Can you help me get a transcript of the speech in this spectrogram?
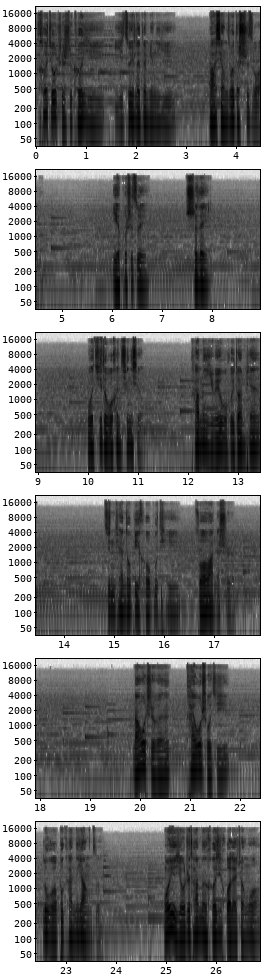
喝酒只是可以以醉了的名义，把想做的事做了，也不是醉，是累。我记得我很清醒，他们以为我会断片，今天都闭口不提昨晚的事，拿我指纹开我手机。落我不堪的样子，我也由着他们合起伙来整我。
